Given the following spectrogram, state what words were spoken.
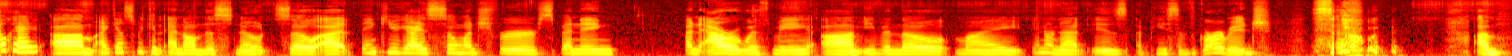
Okay, um, I guess we can end on this note. So, uh, thank you guys so much for spending an hour with me, um, even though my internet is a piece of garbage. So, I'm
